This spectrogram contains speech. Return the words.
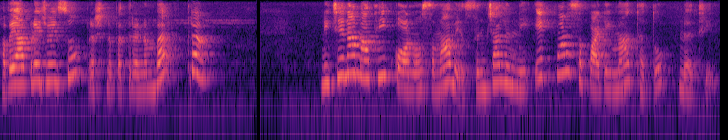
હવે આપણે જોઈશું પ્રશ્નપત્ર નંબર ત્રણ. નીચેનામાંથી કોનો સમાવેશ સંચાલનની એક પણ સપાટીમાં થતો નથી.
